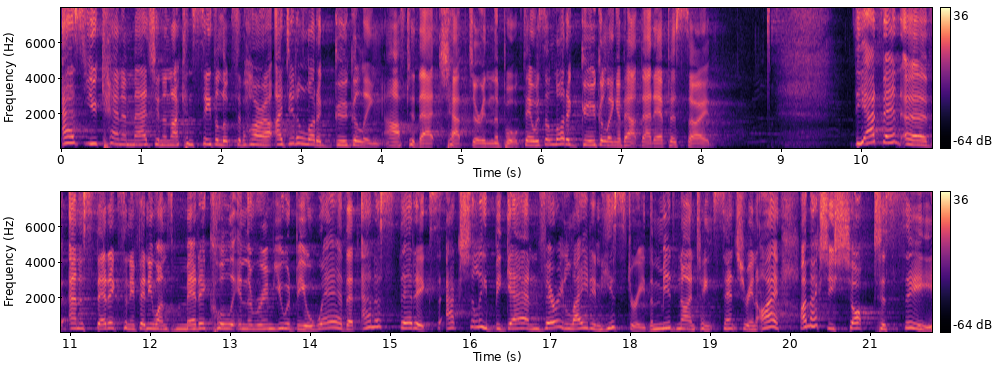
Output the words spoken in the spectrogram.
as you can imagine, and I can see the looks of horror, I did a lot of Googling after that chapter in the book. There was a lot of Googling about that episode. The advent of anesthetics, and if anyone's medical in the room, you would be aware that anesthetics actually began very late in history, the mid 19th century. And I, I'm actually shocked to see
